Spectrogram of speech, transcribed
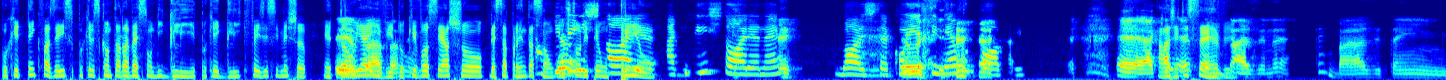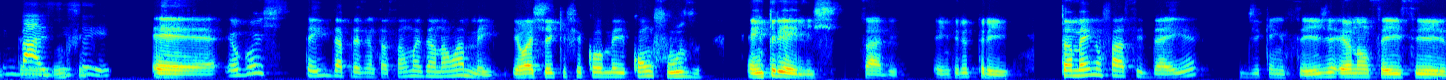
Porque tem que fazer isso porque eles cantaram a versão de Glee, porque Glee que fez esse mashup. Então, Exatamente. e aí, Vitor, o que você achou dessa apresentação? Aqui Gostou de ter um trio? Aqui tem história, né? Mostra, conhecimento pop. É, aqui a gente é, serve. Tem base, né? Tem base, tem. Tem base, tem, isso aí. É, eu gostei da apresentação, mas eu não amei. Eu achei que ficou meio confuso entre eles, sabe? Entre o trio. Também não faço ideia de quem seja. Eu não sei se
